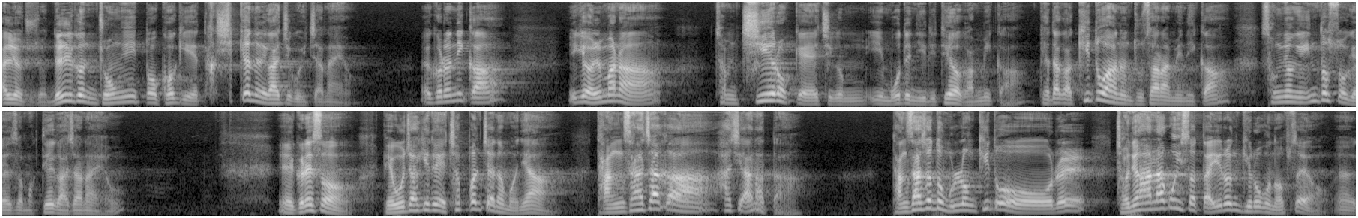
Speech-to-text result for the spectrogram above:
알려주죠. 늙은 종이 또 거기에 딱 식견을 가지고 있잖아요. 그러니까 이게 얼마나 참 지혜롭게 지금 이 모든 일이 되어 갑니까? 게다가 기도하는 두 사람이니까 성령의 인도 속에서 막 되어 가잖아요. 예, 그래서 배우자 기도의 첫 번째는 뭐냐? 당사자가 하지 않았다. 당사자도 물론 기도를 전혀 안 하고 있었다 이런 기록은 없어요. 예,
